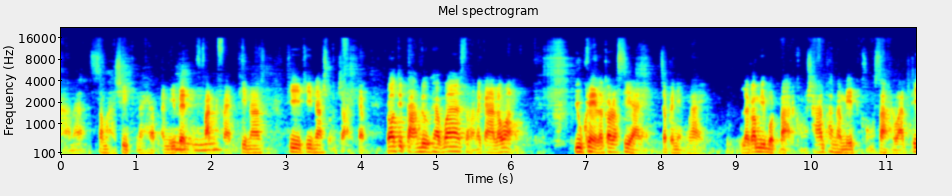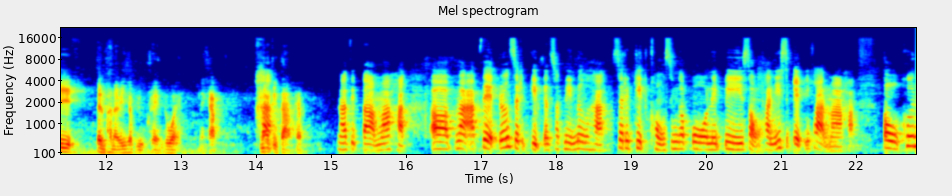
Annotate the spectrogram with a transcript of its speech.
ถานะสมาชิกนะครับ อันนี้เป็นอืม fun fact ที่น่าที่ที่น่าสนใจครับรอติดตามดูครับว่าสถานการณ์ระหว่างยูเครนแล้วก็รัสเซียเนี่ยจะเป็นอย่างไร แล้วก็มีบทบาทของชาติพันธมิตรของสหรัฐที่เป็นพันธมิตรกับยูเครนด้วยนะครับค่ะน่าติดตามครับน่าติดตามมากค่ะเอ่อมาอัปเดตเรื่องเศรษฐกิจกันสักนิดนึงค่ะเศรษฐกิจของสิงคโปร์ในปี 2021 ที่ผ่านมาค่ะ โตขึ้น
